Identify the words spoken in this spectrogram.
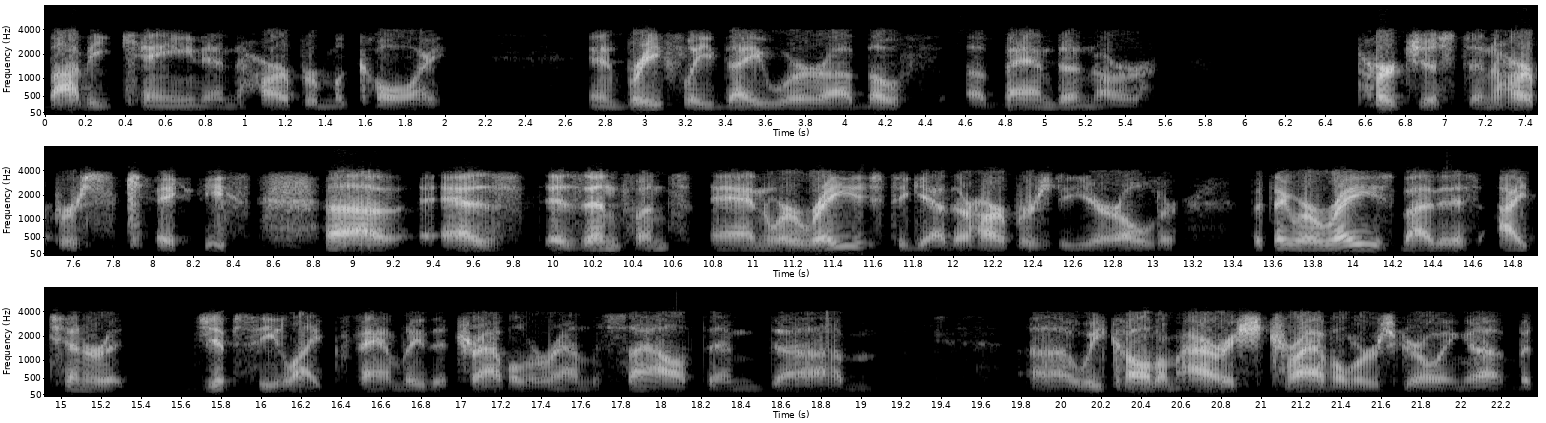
Bobby Kane and Harper McCoy. And briefly, they were uh, both abandoned or purchased in Harper's case uh, as as infants, and were raised together. Harper's a year older, but they were raised by this itinerant gypsy-like family that traveled around the South, and um, uh, we called them Irish travelers growing up, but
